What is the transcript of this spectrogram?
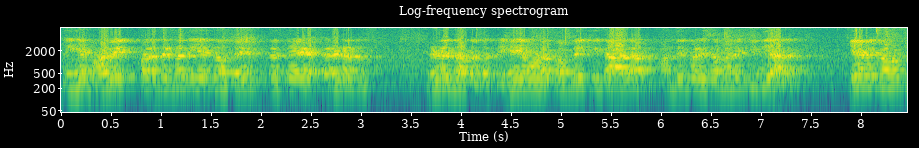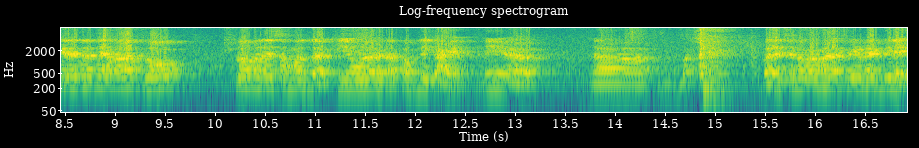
आणि हे भाविक परत रिटर्न येत नव्हते तर ते रिटर्न रिटर्न जात होतं. हे एवढं पब्लिक इथं आलं मंदिर परिसरामध्ये किती आलं. हे आम्ही काउंट केलं तर ते आम्हाला फ्लो फ्लो मध्ये समजलं की एवढं पब्लिक आहे. आणि अं, लोकांना मला लोक फीडबॅक दिले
